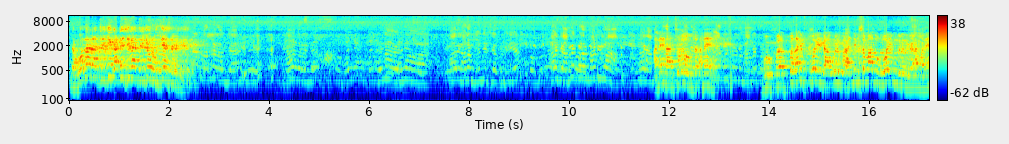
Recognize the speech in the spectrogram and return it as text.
இந்த முதல் ராத்திரிக்கு கடைசி ராத்திரிக்கு ஒரு வித்தியாசம் இருக்கு அண்ணே நான் சொல்ல ஒரு அண்ணே. இப்ப- இப்ப- இப்பதானே போயிருக்கா? அவங்களுக்கு ஒரு அஞ்சு நிமிஷமாவது ஓய்வுங்கிறது வேணாமண்ணே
